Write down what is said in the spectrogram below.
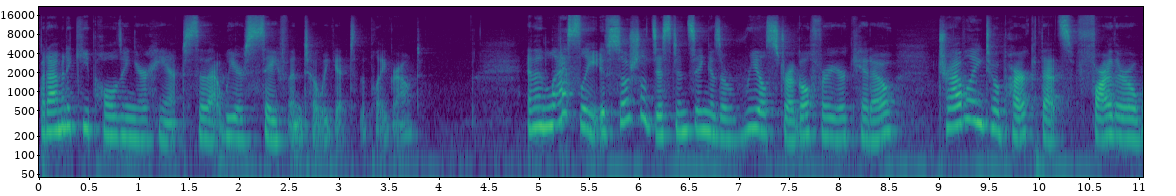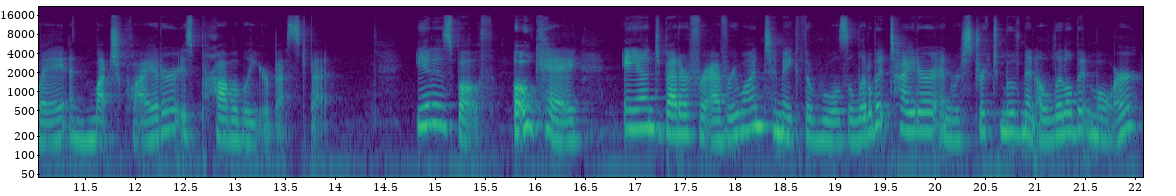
but I'm going to keep holding your hand so that we are safe until we get to the playground. And then, lastly, if social distancing is a real struggle for your kiddo, traveling to a park that's farther away and much quieter is probably your best bet. It is both okay and better for everyone to make the rules a little bit tighter and restrict movement a little bit more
